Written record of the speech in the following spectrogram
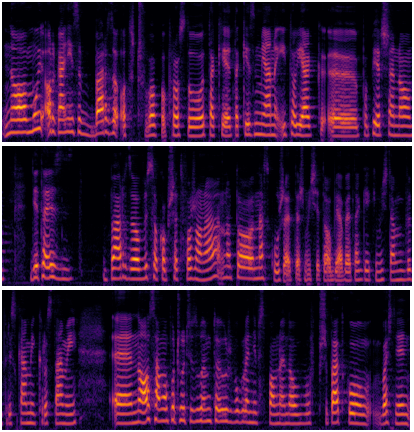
no mój organizm bardzo odczuwa po prostu takie, takie zmiany i to jak y, po pierwsze no dieta jest bardzo wysoko przetworzona, no to na skórze też mi się to objawia, tak jakimiś tam wypryskami, krostami. E, No o samopoczuciu złym to już w ogóle nie wspomnę, no bo w przypadku właśnie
